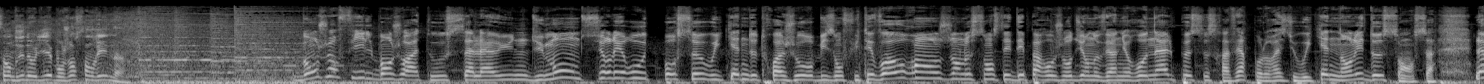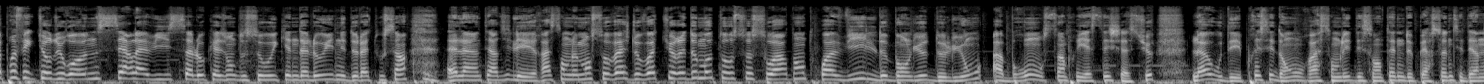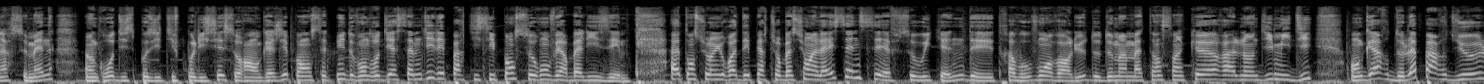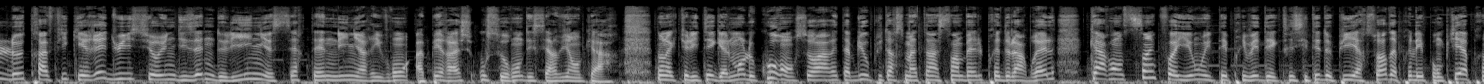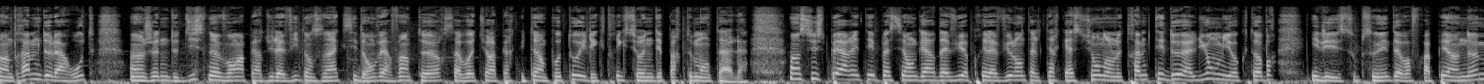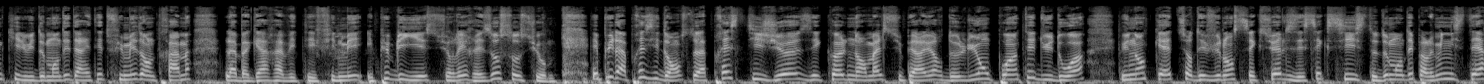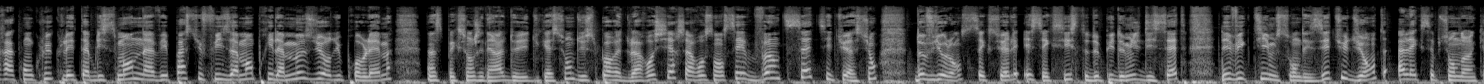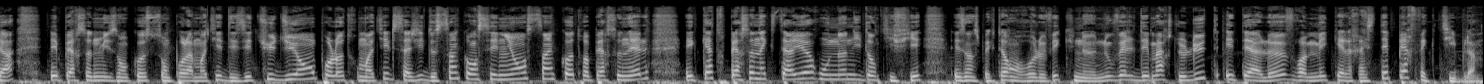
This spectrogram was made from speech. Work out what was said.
Sandrine Ollier, bonjour Sandrine. Bonjour Phil, bonjour à tous. À la une du monde sur les routes pour ce week-end de trois jours. Bison futé voie orange dans le sens des départs aujourd'hui en Auvergne-Rhône-Alpes. Ce sera vert pour le reste du week-end dans les deux sens. La préfecture du Rhône serre la vis à l'occasion de ce week-end d'Halloween et de la Toussaint. Elle a interdit les rassemblements sauvages de voitures et de motos ce soir dans trois villes de banlieue de Lyon, à Bron, Saint-Priest et Chassieux, là où des précédents ont rassemblé des centaines de personnes ces dernières semaines. Un gros dispositif policier sera engagé pendant cette nuit de vendredi à samedi, les participants seront verbalisés. Attention, il y aura des perturbations à la SNCF ce week-end. Des travaux vont avoir lieu de demain matin 5h à lundi midi en gare de La Pardieu. Le trafic est réduit sur une dizaine de lignes. Certaines lignes arriveront à Perrache ou seront desservies en car. Dans l'actualité également, le courant sera rétabli au plus tard ce matin à Saint-Bel, près de l'Arbrel. 45 foyers ont été privés d'électricité depuis hier soir, d'après les pompiers, après un drame de la route. Un jeune de 19 ans a perdu la vie dans un accident vers 20 heures. Sa voiture a percuté un poteau électrique sur une départementale. Un suspect arrêté passé en garde à vue après la violente altercation dans le tram T2 à Lyon mi-octobre. Il est soupçonné d'avoir frappé un homme qui lui demandait d'arrêter de fumer dans le tram. La bagarre avait été filmée et publiée sur les réseaux sociaux. Et puis la présidence de la prestigieuse école normale supérieure de Lyon pointée du doigt. Une enquête sur des violences sexuelles et sexistes demandée par le ministère a conclu que l'établissement n'avait pas suffisamment pris la mesure du problème. L'inspection générale de l'éducation, du sport et de la recherche a recensé 27 situations de violences sexuelles et sexistes depuis 2017. Les victimes sont des étudiantes, à l'exception d'un cas. Les personnes mises en cause sont pour la moitié des étudiants. Pour l'autre moitié, il s'agit de cinq enseignants, cinq autres personnels et quatre personnes extérieures ou non identifiées. Les inspecteurs ont relevé qu'une nouvelle démarche de lutte était à l'œuvre, mais qu'elle restait perfectible.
